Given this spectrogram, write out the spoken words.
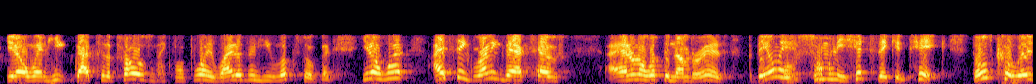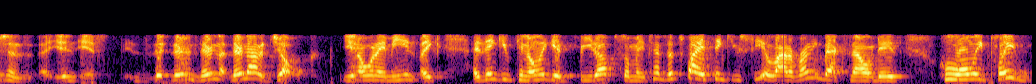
you know, when he got to the pros, I'm like, well, boy, why doesn't he look so good? You know what? I think running backs have, I don't know what the number is, but they only have so many hits they can take. Those collisions, uh, in, in, they're they're not they're not a joke. You know what I mean? Like, I think you can only get beat up so many times. That's why I think you see a lot of running backs nowadays who only played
